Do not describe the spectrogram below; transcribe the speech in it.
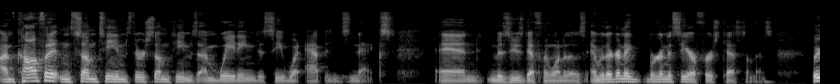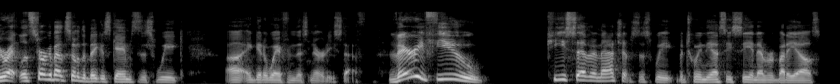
i'm confident in some teams. There's some teams i'm waiting to see what happens next. And mizzou's definitely one of those. And we're gonna we're gonna see our first test on this. But you're right let's talk about some of the biggest games this week uh, and get away from this nerdy stuff. Very few p7 matchups this week between the sec and everybody else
